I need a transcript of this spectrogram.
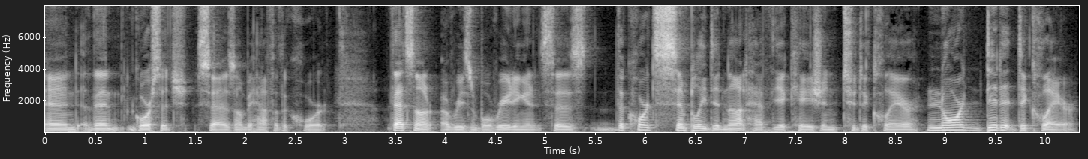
And then Gorsuch says, on behalf of the court, that's not a reasonable reading. And it says the court simply did not have the occasion to declare, nor did it declare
